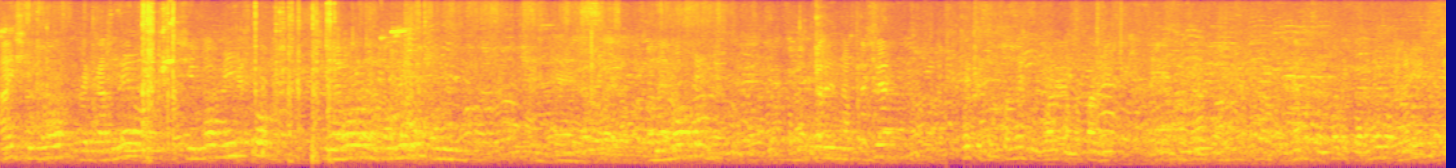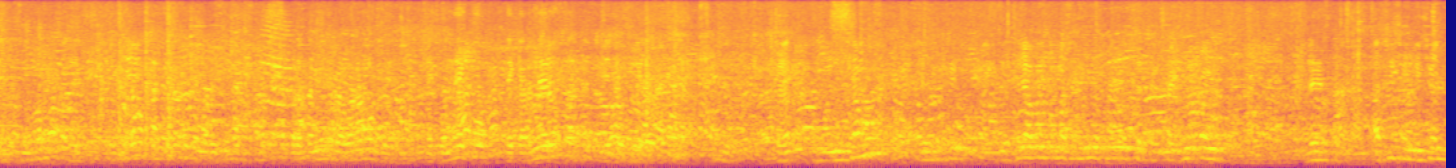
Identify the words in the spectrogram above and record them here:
Hay chimbó de carnero, chimbó mixto, chimbó de conejo con, este, con elote, como pueden apreciar. Este es un conejo igual con nopal. Tenemos el de carnero, tenemos carnero de la original, pero también elaboramos de, conejo, de carnero y de. Como anunciamos, estoy hablando más o menos de los 75 años. Así se inició el,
